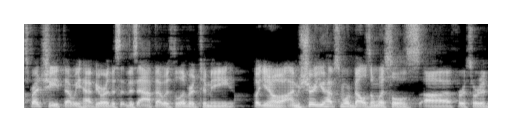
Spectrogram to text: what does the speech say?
spreadsheet that we have here, or this this app that was delivered to me. But you know, I'm sure you have some more bells and whistles uh, for sort of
